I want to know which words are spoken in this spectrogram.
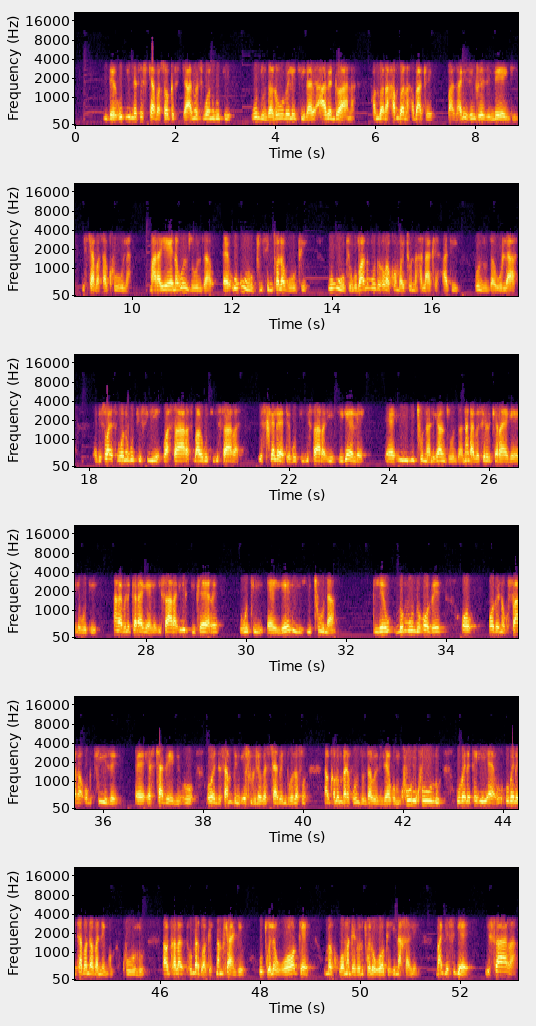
De ukuthi lesisitshaba sonke sijame sibone ukuthi unzunza lo ubelethile abentwana abantwana abantwana bakhe bazala izindlu eziningi isitshaba sakhula. Mara yena unzunza eh, ukuphi simthola kuphi? Ukuphi? Ngubani umuntu ongakhomba ithuna lakhe athi unzunza ula? Liswaye sibone ukuthi siye kwasara sibawe ukuthi isara isihelede ukuthi isara ivikele eh, ithuna likanzunza nangabe selikerakele ukuthi nangabe likerakele isara ilideclare ukuthi eh, leli ithuna le lo muntu obe obe nokufaka okuthize eh, esithabeni owenze something ehlukile kwesithabeni because of nawuqala umberego unzunza wenzileko mkhulu khulu ubelethe eh, ubelethe abantu abaningi khulu. Nawuqala umberego wakhe namhlanje ugcwele wonke umberego wamandebele ugcwele wonke inarha le. Manje sike isara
